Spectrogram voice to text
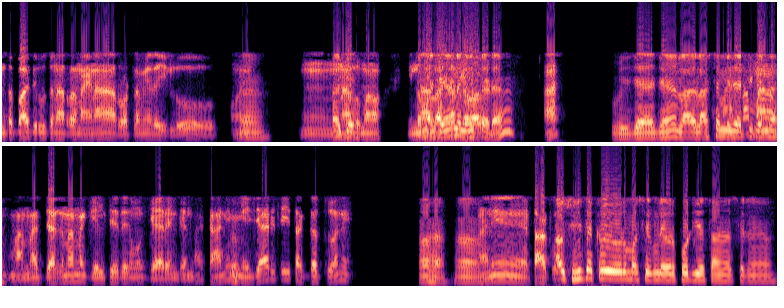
ఎంత బాగా తిరుగుతున్నారా నాయన? రోడ్ల మీద ఇల్లు. మనం మన జగన్ లాస్ట్ మెజార్టీ మన- అన్న గెలిచేదేమో గ్యారంటీ అన్న కానీ. మెజారిటీ తగ్గచ్చు అని. అని టాక్. ఆ, సునీతక్క ఎవరు మా సినిమాలో ఎవరు పోటీ చేస్తాను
